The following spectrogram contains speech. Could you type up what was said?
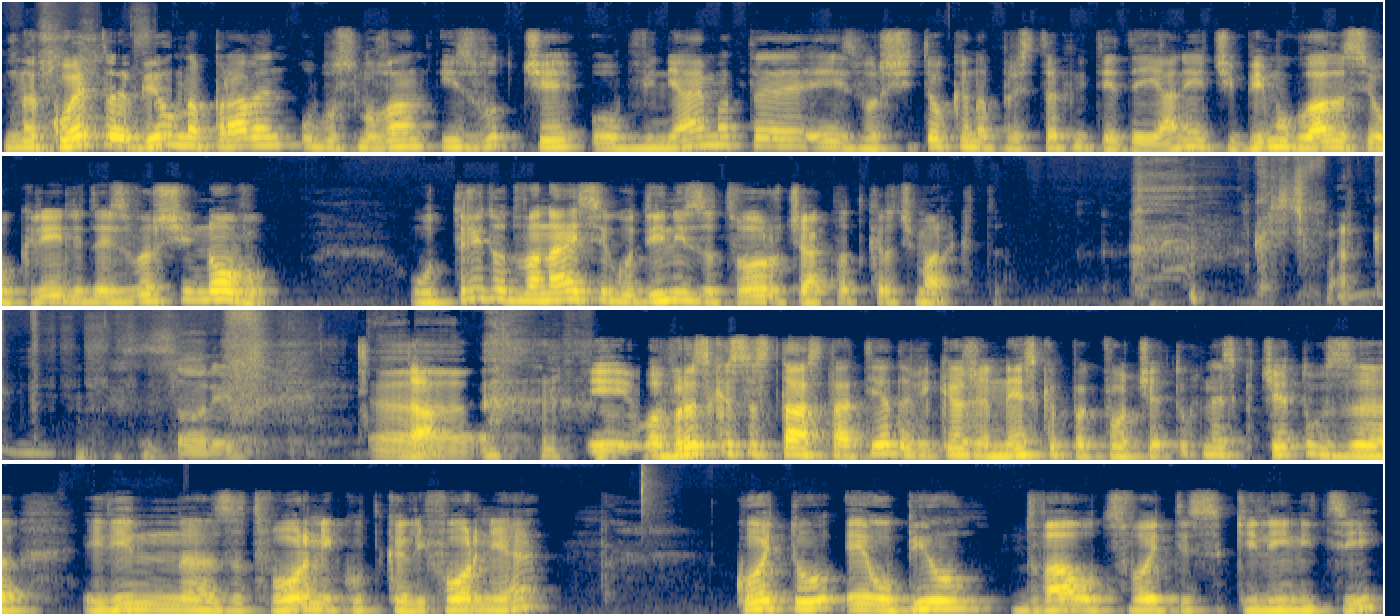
на което е бил направен обоснован извод, че обвиняемата е извършителка на престъпните деяния и че би могла да се укрие или да извърши ново. От 3 до 12 години затвор очакват кръчмарката. Кръчмарката. Сори. Да. И във връзка с тази статия, да ви кажа днеска пък какво четох. Днеска четох за един затворник от Калифорния, който е убил два от своите скилиници,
